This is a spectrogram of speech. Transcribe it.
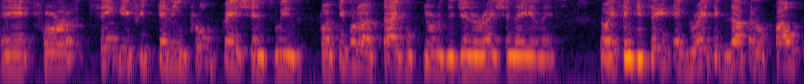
uh, for seeing if it can improve patients with particular type of neurodegeneration ALS. So I think it's a, a great example of how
